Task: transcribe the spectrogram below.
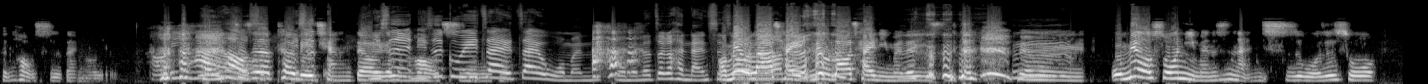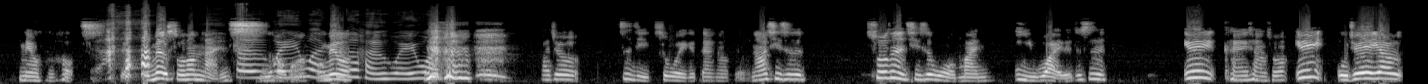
很好吃的蛋糕给我，好厉害，就是特别强调一个你是你是故意在在我们 我们的这个很难吃，我没有拉踩没有拉踩你们的意思，没有没有没有，我没有说你们是难吃，我是说。没有很好吃，我没有说到难吃，好吗？我没有很委婉。他就自己做一个蛋糕给我，然后其实说真的，其实我蛮意外的，就是因为可能想说，因为我觉得要如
